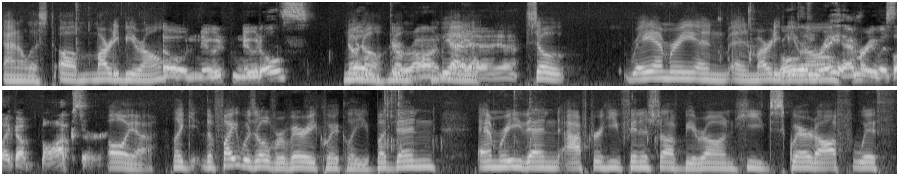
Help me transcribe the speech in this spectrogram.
analyst, uh, Marty Biron. Oh, noo- noodles. no, oh, no, no. Biron. Yeah, yeah, yeah, yeah, yeah. So Ray Emery and and Marty Well, Biron. Ray Emery was like a boxer. Oh yeah, like the fight was over very quickly, but then Emery, then after he finished off Biron, he squared off with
